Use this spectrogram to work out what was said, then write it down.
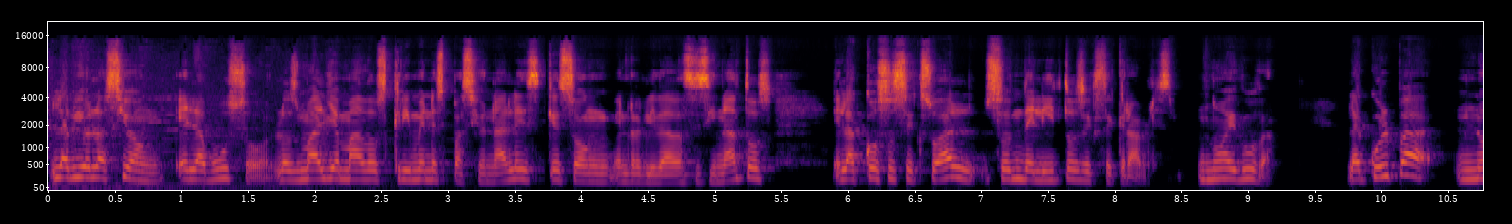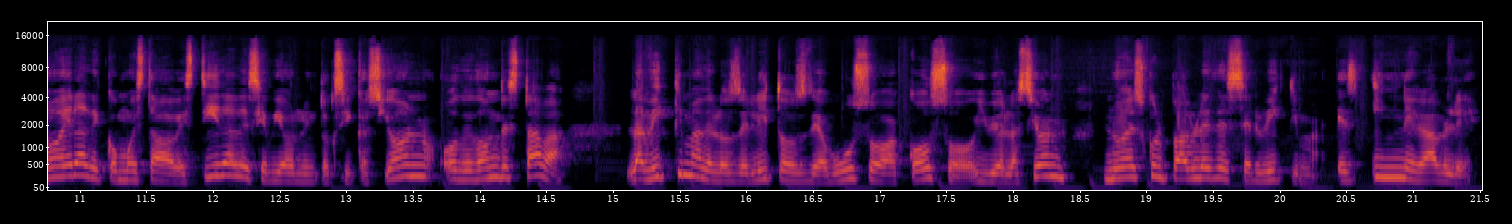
La violación, el abuso, los mal llamados crímenes pasionales, que son en realidad asesinatos, el acoso sexual son delitos execrables, no hay duda. La culpa no era de cómo estaba vestida, de si había una intoxicación o de dónde estaba. La víctima de los delitos de abuso, acoso y violación no es culpable de ser víctima. Es innegable,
